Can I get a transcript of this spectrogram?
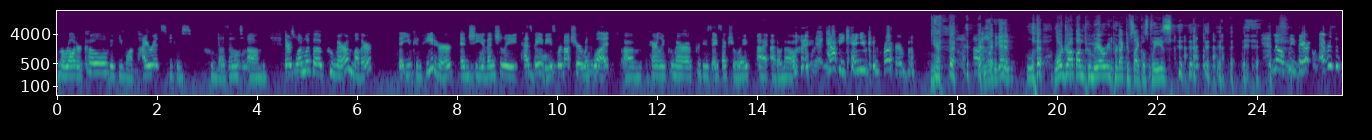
Marauder Cove if you want pirates, because who doesn't? Um, there's one with a Pumera mother that you can feed her, and she eventually has babies. We're not sure with what. Um, apparently Pumera produce asexually. I, I don't know. Pappy, can you confirm? Yeah. Uh, Lord Mageddon. Lord drop on Pumera reproductive cycles, please. no, please. They're ever since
